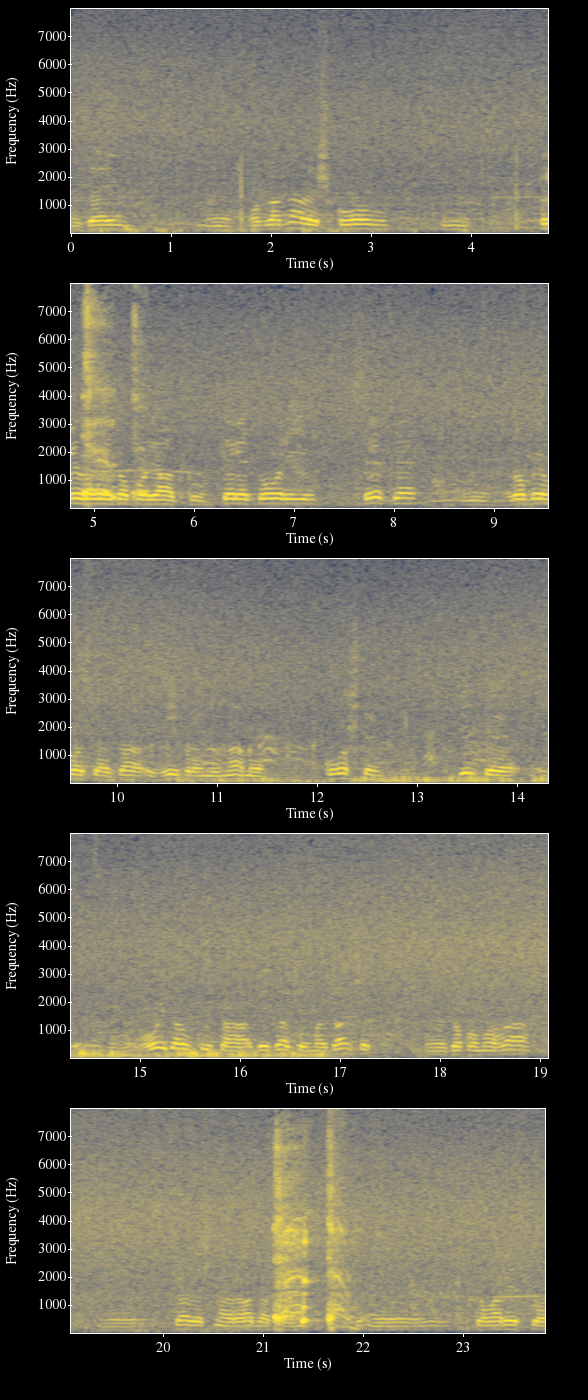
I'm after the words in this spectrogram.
музеєм, обладнали школу, привели до порядку територію. Все це робилося за зібрані нами кошти. Тільки гойдавку та дитячий майданчик е, допомогла е, селищна рада та е, товариство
